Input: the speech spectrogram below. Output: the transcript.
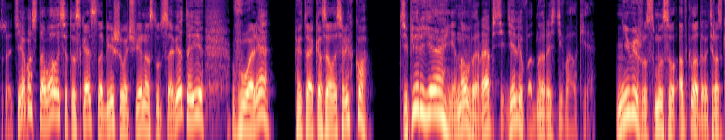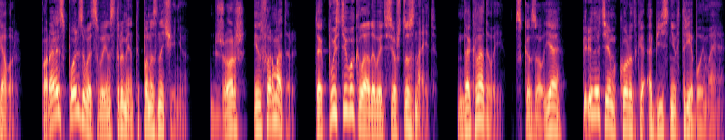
Затем оставалось отыскать слабейшего члена студсовета и... Вуаля! Это оказалось легко. Теперь я и новый раб сидели в одной раздевалке. Не вижу смысл откладывать разговор. Пора использовать свои инструменты по назначению. Джордж — информатор. Так пусть и выкладывает все, что знает. «Докладывай», — сказал я, перед этим коротко объяснив требуемое.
